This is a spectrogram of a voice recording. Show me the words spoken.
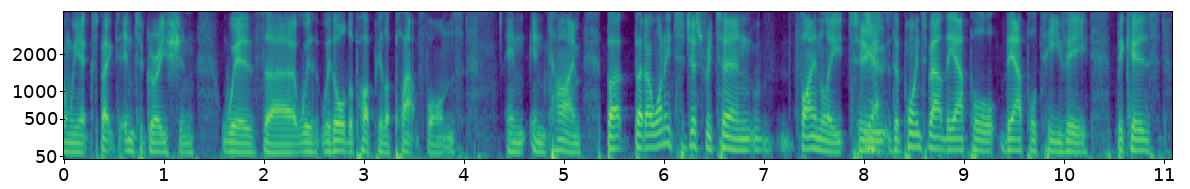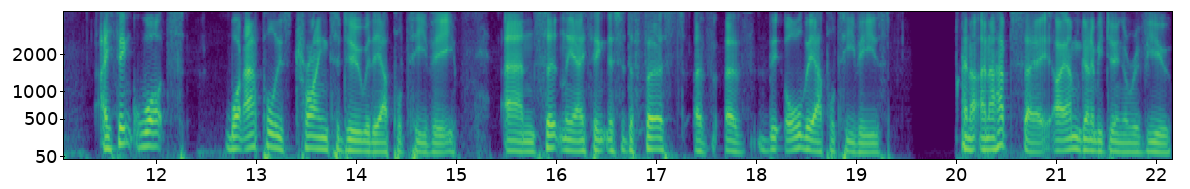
and we expect integration with uh, with with all the popular platforms in, in time. But but I wanted to just return finally to Yes. the point about the Apple the Apple TV because I think what what Apple is trying to do with the Apple TV, and certainly I think this is the first of of the, all the Apple TVs. And I, and I have to say, I am going to be doing a review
